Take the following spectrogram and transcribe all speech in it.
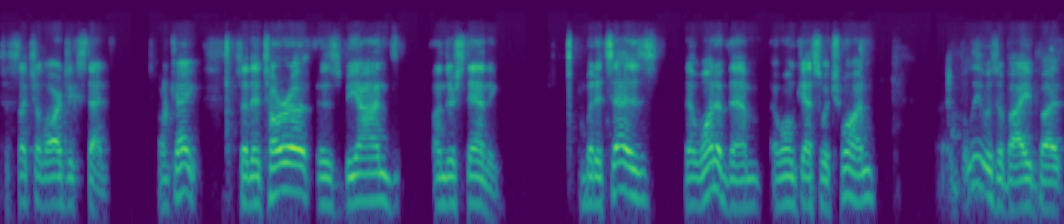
to such a large extent. Okay, so the Torah is beyond understanding. But it says that one of them, I won't guess which one, I believe it was Abai, but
